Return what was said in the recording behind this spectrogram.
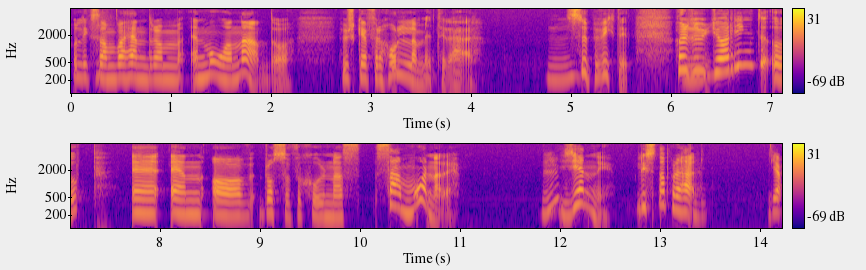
och liksom, vad händer om en månad? Och hur ska jag förhålla mig till det här? Superviktigt. Hör du, jag ringde upp eh, en av brottsofferjourernas samordnare, Jenny. Lyssna på det här. Ja.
